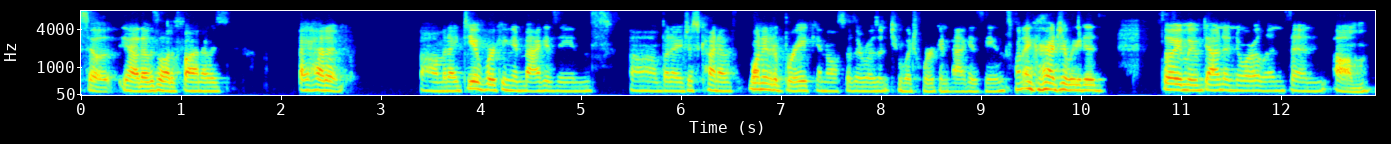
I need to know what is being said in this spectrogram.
so yeah, that was a lot of fun. I was, I had a, um, an idea of working in magazines, uh, but I just kind of wanted a break. And also, there wasn't too much work in magazines when I graduated. So I moved down to New Orleans and um,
